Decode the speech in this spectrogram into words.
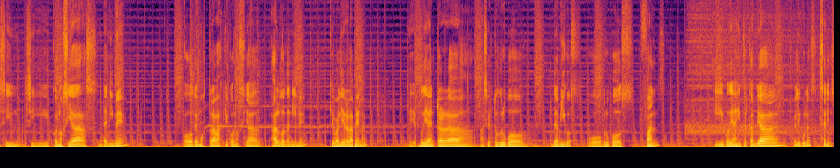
Si, si conocías de anime o demostrabas que conocías algo de anime que valiera la pena, eh, podías entrar a, a ciertos grupos de amigos o grupos fans y podías intercambiar películas y series.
